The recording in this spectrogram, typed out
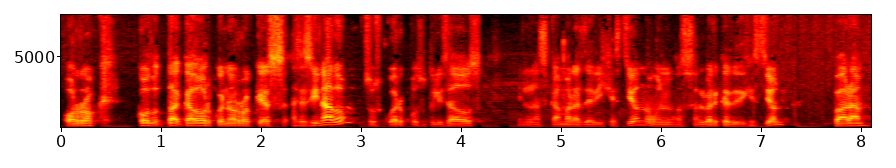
Orrock atacador con horror que es asesinado, sus cuerpos utilizados en las cámaras de digestión o en los alberques de digestión para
